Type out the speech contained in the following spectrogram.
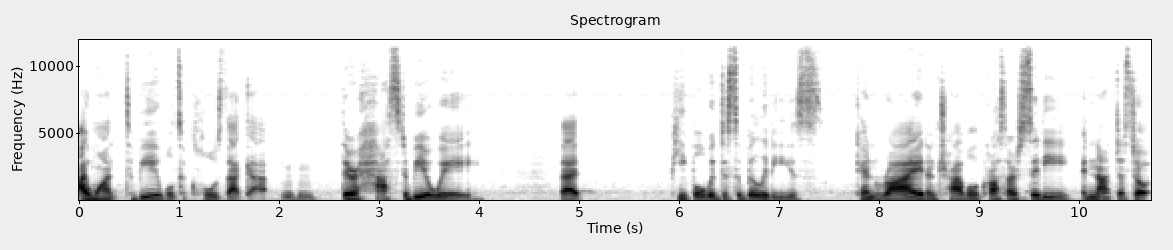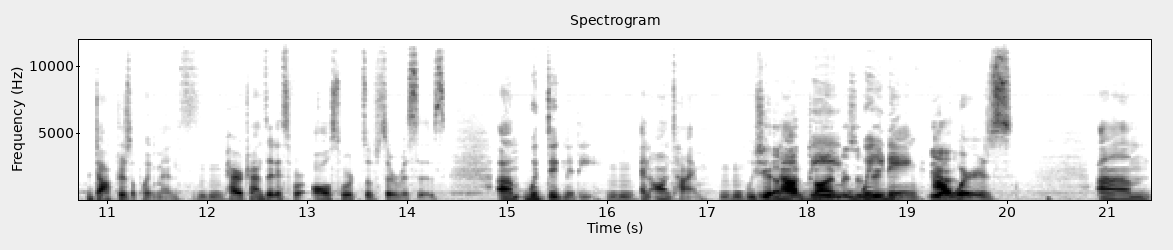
I want to be able to close that gap. Mhm. There has to be a way that people with disabilities can ride and travel across our city and not just to doctor's appointments. Mhm. Paratransit is for all sorts of services um, with dignity Mhm. and on time. Mhm. We should Yeah, not be a big- waiting yeah. hours um,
